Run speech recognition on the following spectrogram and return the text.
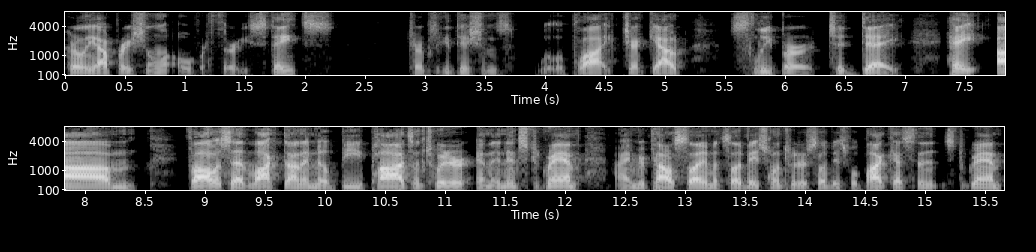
Currently operational in over 30 states. Terms and conditions will apply. Check out Sleeper today. Hey, um, follow us at Locked On MLB Pods on Twitter and on Instagram. I am your pal Simon Sully Baseball on Twitter, Sully Baseball Podcast on Instagram.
